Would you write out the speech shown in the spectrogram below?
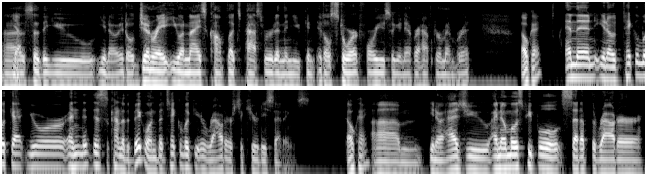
Uh, Yeah. so that you you know it'll generate you a nice complex password and then you can it'll store it for you so you never have to remember it Okay. and then you know take a look at your and this is kind of the big one but take a look at your router security settings Okay. um, you know as you i know most people set up the router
